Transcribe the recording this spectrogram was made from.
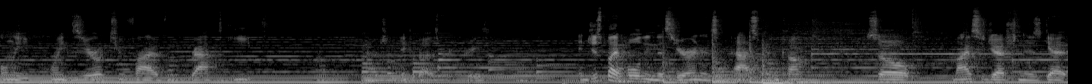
only 0.025 wrapped ETH. Which I think about is pretty crazy. And just by holding this, you're earning some passive income. So my suggestion is get.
